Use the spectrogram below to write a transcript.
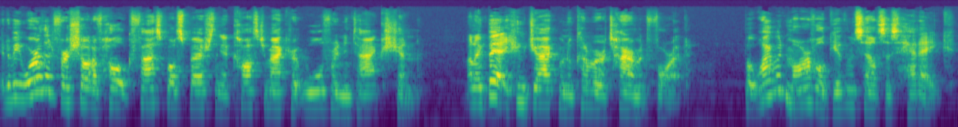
It'd be worth it for a shot of Hulk fastball specialing a costume-accurate Wolverine into action. And I bet Hugh Jackman would come of retirement for it. But why would Marvel give themselves this headache,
